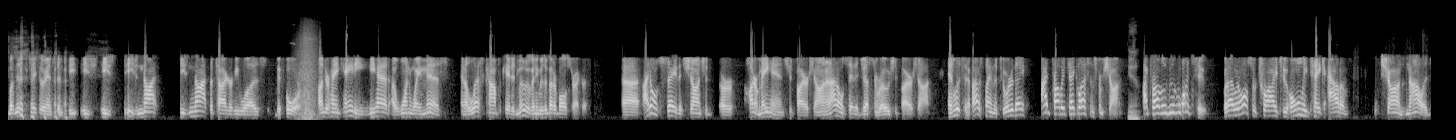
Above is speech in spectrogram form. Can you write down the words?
But in this particular instance, he, he's he's he's not he's not the Tiger he was before. Under Hank Haney, he had a one-way miss and a less complicated move, and he was a better ball striker. Uh, I don't say that Sean should or Hunter Mahan should fire Sean, and I don't say that Justin Rose should fire Sean. And listen, if I was playing the tour today, I'd probably take lessons from Sean. Yeah. I probably would want to, but I would also try to only take out of Sean's knowledge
